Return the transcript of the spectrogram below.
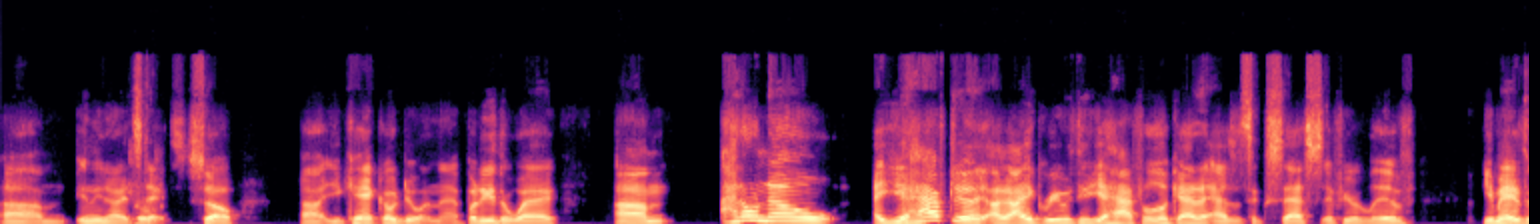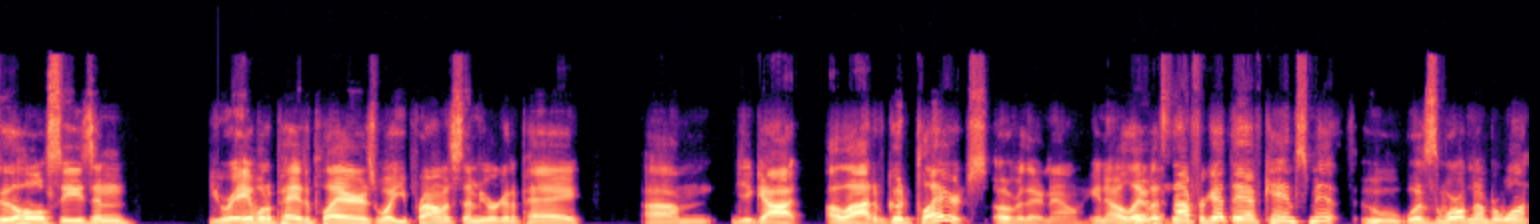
um, in the United Sure. States. So uh, you can't go doing that. But either way, um, I don't know. Uh, You have to. I, I agree with you. You have to look at it as a success if you're LIV. You made it through the whole season. You were able to pay the players what you promised them you were going to pay. Um, you got a lot of good players over there now. You know, like Yeah. let's not forget they have Cam Smith, who was the world number one.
